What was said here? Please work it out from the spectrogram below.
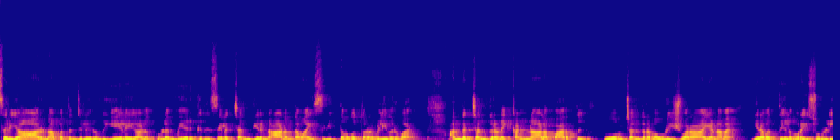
சரியாக ஆறு நாற்பத்தஞ்சிலிருந்து ஏழை காலுக்குள்ளே மேற்கு திசையில் சந்திரன் ஆனந்தமாய் சிரித்த முகத்துடன் வெளியே வருவார் அந்த சந்திரனை கண்ணால் பார்த்து ஓம் சந்திர மௌலீஸ்வராய நம இருபத்தேழு முறை சொல்லி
